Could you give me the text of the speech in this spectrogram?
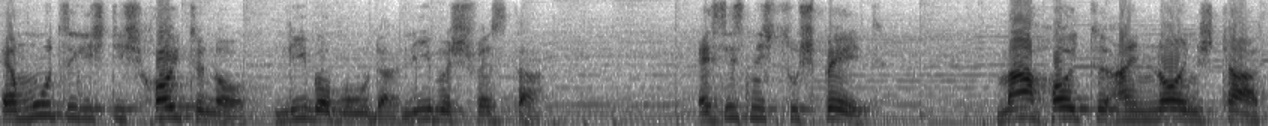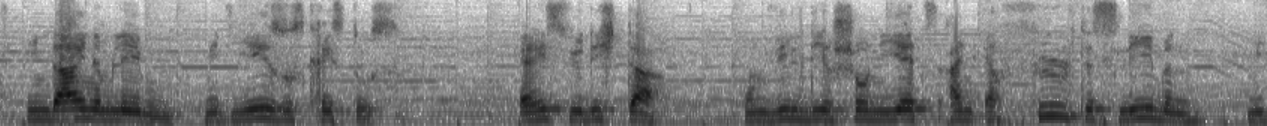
ermutige ich dich heute noch, lieber Bruder, liebe Schwester, es ist nicht zu spät. Mach heute einen neuen Start in deinem Leben mit Jesus Christus. Er ist für dich da und will dir schon jetzt ein erfülltes Leben mit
